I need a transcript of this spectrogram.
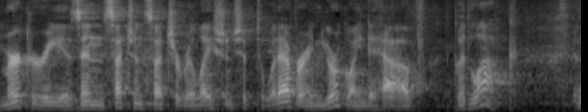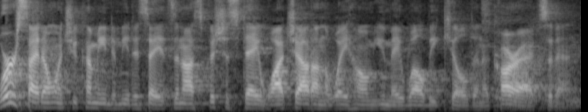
Mercury is in such and such a relationship to whatever, and you're going to have good luck. Worse, I don't want you coming to me to say, it's an auspicious day, watch out on the way home, you may well be killed in a car accident.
